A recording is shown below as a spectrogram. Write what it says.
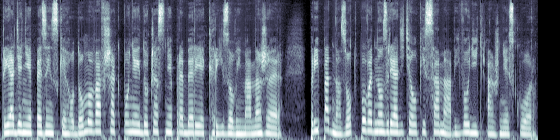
Riadenie Pezinského domova však po nej dočasne preberie krízový manažér. Prípad na zodpovednosť riaditeľky sa má vyvodiť až neskôr.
